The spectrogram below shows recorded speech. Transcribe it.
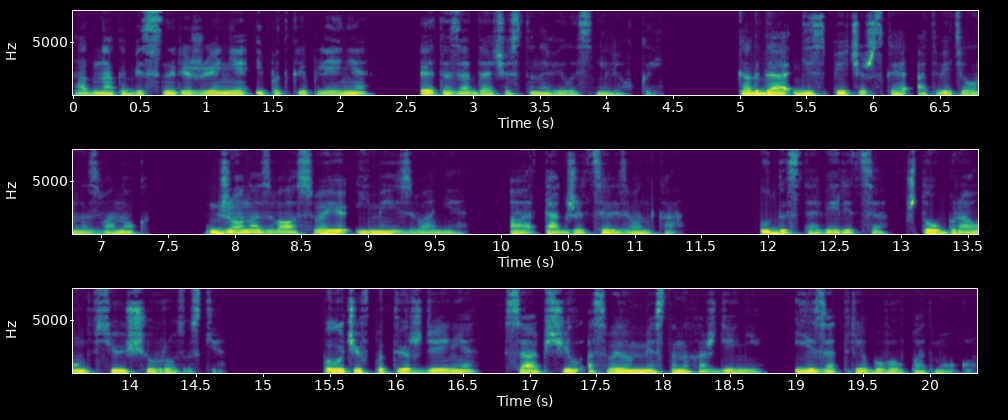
Однако без снаряжения и подкрепления эта задача становилась нелегкой. Когда диспетчерская ответила на звонок, Джо назвал свое имя и звание, а также цель звонка — удостовериться, что Браун все еще в розыске. Получив подтверждение, сообщил о своем местонахождении и затребовал подмогу.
